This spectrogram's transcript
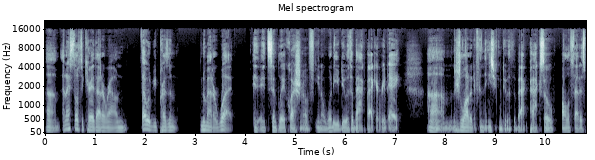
Um, and I still have to carry that around. That would be present no matter what. It, it's simply a question of, you know, what do you do with a backpack every day? Um, there's a lot of different things you can do with the backpack. So all of that is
